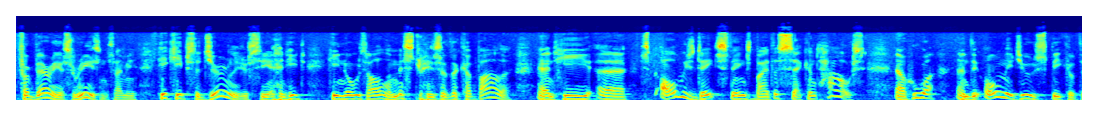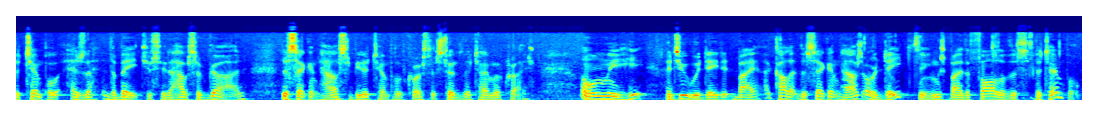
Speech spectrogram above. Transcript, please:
for various reasons. I mean, he keeps a journal, you see, and he, he knows all the mysteries of the Kabbalah. And he uh, always dates things by the second house. Now, who are, and the only Jews speak of the temple as the, the Beit, you see, the house of God. The second house would be the temple, of course, that stood at the time of Christ. Only he, a Jew would date it by, call it the second house, or date things by the fall of the, the temple.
